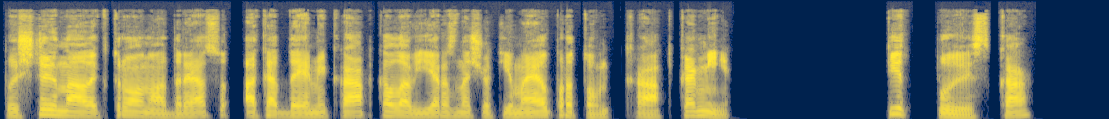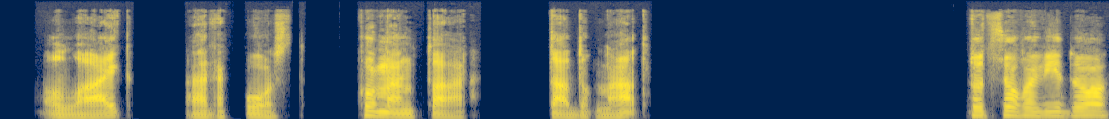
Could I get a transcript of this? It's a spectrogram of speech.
Пиши на електронну адресу academic.lavyer.email.proton.me Підписка, лайк, репост, коментар та донат до цього відео.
